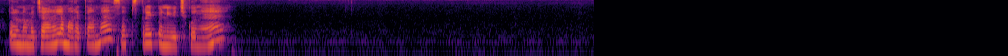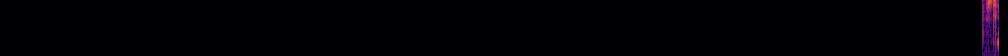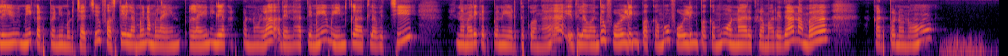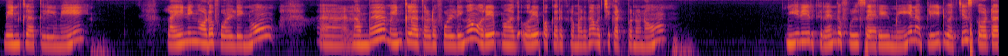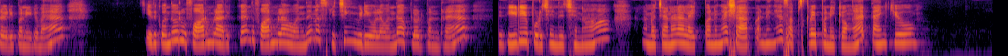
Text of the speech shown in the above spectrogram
அப்புறம் நம்ம சேனலை மறக்காமல் சப்ஸ்கிரைப் பண்ணி வச்சுக்கோங்க. ஸ்லீவுமே கட் பண்ணி முடிச்சாச்சு. ஃபஸ்ட்டு எல்லாமே நம்ம லைன் லைனிங்கில் கட் பண்ணோம்ல அது எல்லாத்தையுமே மெயின் கிளாத்தில் வச்சு இந்த மாதிரி கட் பண்ணி எடுத்துக்கோங்க. இதில் வந்து ஃபோல்டிங் பக்கமும் ஃபோல்டிங் பக்கமும் ஒன்றா இருக்கிற மாதிரி தான் நம்ம கட் பண்ணணும். மெயின் கிளாத்லேயுமே லைனிங்கோட ஃபோல்டிங்கும் நம்ம மெயின் கிளாத்தோட ஃபோல்டிங்கும் ஒரே மாதிரி ஒரே பக்கம் இருக்கிற மாதிரி தான் வச்சு கட் பண்ணணும். மீதி இருக்கிற இந்த ஃபுல் சேரீயுமே நான் ப்ளீட் வச்சு ஸ்கர்ட்டாக ரெடி பண்ணிவிடுவேன் இதுக்கு வந்து ஒரு ஃபார்முலா இருக்குது அந்த ஃபார்முலாவை வந்து நான் ஸ்டிச்சிங் வீடியோவில் வந்து அப்லோட் பண்ணுறேன் வீடியோ பிடிச்சிருந்துச்சுன்னா நம்ம சேனலை லைக் பண்ணுங்கள் ஷேர் பண்ணுங்கள் சப்ஸ்கிரைப் பண்ணிக்கோங்க. தேங்க்யூ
